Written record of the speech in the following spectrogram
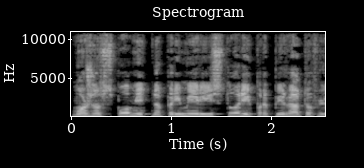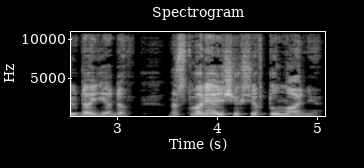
можно вспомнить на примере истории про пиратов-людоедов, растворяющихся в тумане.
